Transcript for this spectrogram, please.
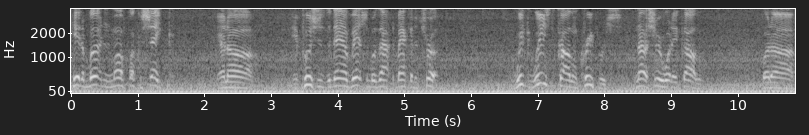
hit a button, motherfucker shake. And uh, it pushes the damn vegetables out the back of the truck. We, we used to call them creepers. Not sure what they call them. But uh,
